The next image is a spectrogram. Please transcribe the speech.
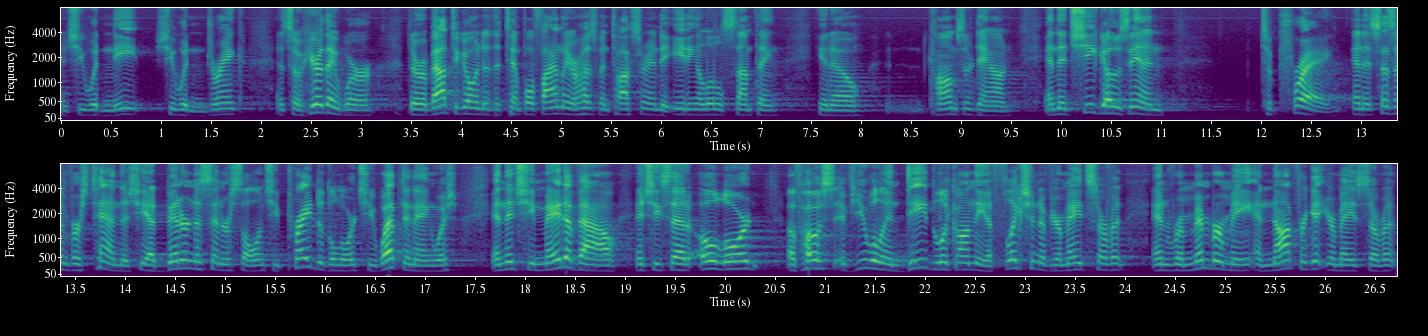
and she wouldn't eat, she wouldn't drink. And so here they were. They're about to go into the temple. Finally, her husband talks her into eating a little something, you know, calms her down. And then she goes in to pray. And it says in verse 10 that she had bitterness in her soul and she prayed to the Lord. She wept in anguish. And then she made a vow and she said, O Lord of hosts, if you will indeed look on the affliction of your maidservant and remember me and not forget your maidservant,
